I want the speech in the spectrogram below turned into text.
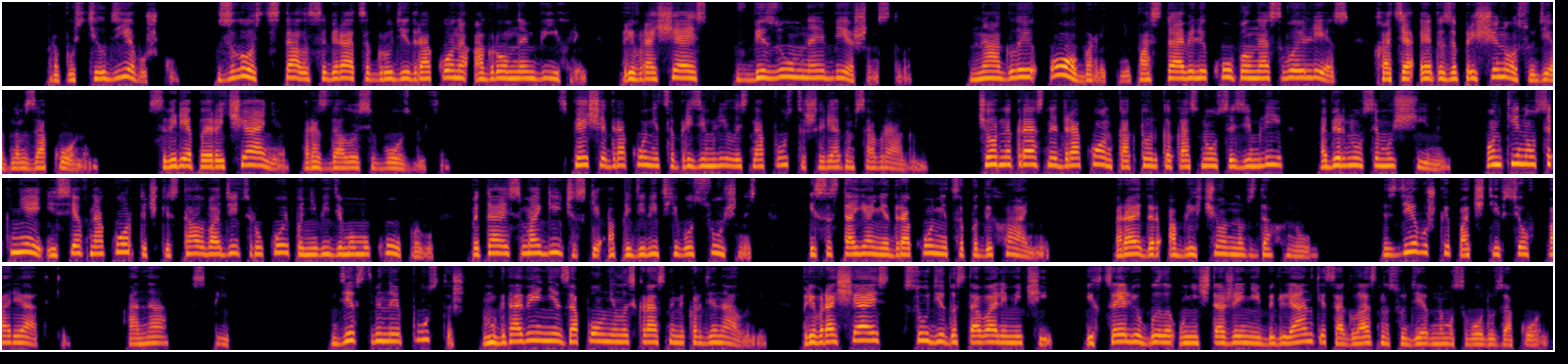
пропустил девушку. Злость стала собираться в груди дракона огромным вихрем, превращаясь в безумное бешенство. Наглые оборотни поставили купол на свой лес, хотя это запрещено судебным законом. Свирепое рычание раздалось в воздухе. Спящая драконица приземлилась на пустоши рядом с оврагом. Черно-красный дракон, как только коснулся земли, обернулся мужчиной. Он кинулся к ней и, сев на корточки, стал водить рукой по невидимому куполу, пытаясь магически определить его сущность и состояние драконицы по дыханию. Райдер облегченно вздохнул. С девушкой почти все в порядке. Она спит. Девственная пустошь мгновение заполнилась красными кардиналами. Превращаясь, судьи доставали мечи. Их целью было уничтожение беглянки согласно судебному своду законов.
